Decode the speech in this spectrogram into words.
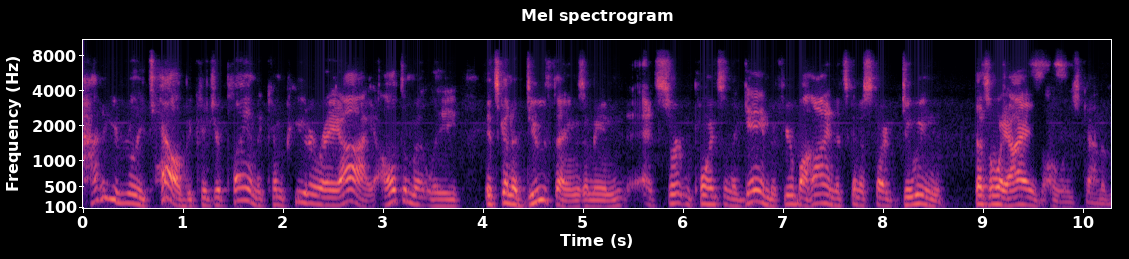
how do you really tell? Because you're playing the computer ai ultimately it's going to do things. I mean at certain points in the game if you're behind it's going to start doing that's the way i always kind of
